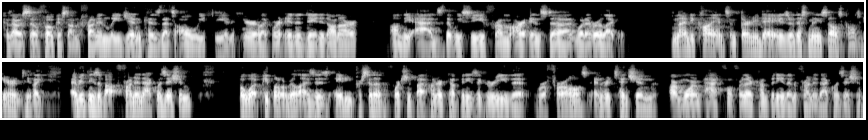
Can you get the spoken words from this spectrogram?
because I was so focused on front end lead gen because that's all we see and hear. Like we're inundated on our, on the ads that we see from our Insta and whatever, like 90 clients in 30 days or this many sales calls guaranteed. Like everything's about front end acquisition. But what people don't realize is 80% of the Fortune 500 companies agree that referrals and retention are more impactful for their company than front end acquisition.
